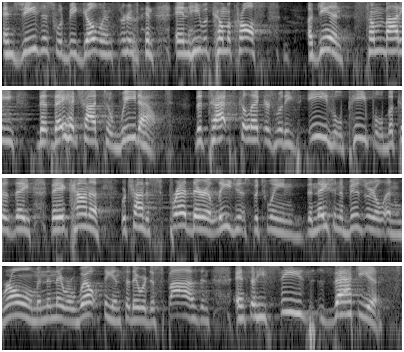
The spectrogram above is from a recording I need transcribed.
And Jesus would be going through and, and he would come across, again, somebody that they had tried to weed out. The tax collectors were these evil people because they, they kind of were trying to spread their allegiance between the nation of Israel and Rome, and then they were wealthy, and so they were despised. And, and so he sees Zacchaeus,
